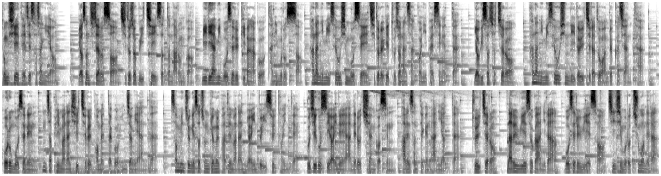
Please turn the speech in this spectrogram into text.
동시에 대제사장이여 여선지자로서 지도적 위치에 있었던 아론과 미리암이 모세를 비방하고 담임으로써 하나님이 세우신 모세의 지도력에 도전한 사건이 발생했다. 여기서 첫째로 하나님이 세우신 리더일지라도 완벽하지 않다. 고로 모세는 흠잡힐 만한 실책을 범했다고 인정해야 한다. 선민 중에서 존경을 받을 만한 여인도 있을 터인데 부지구스 여인을 아내로 취한 것은 바른 선택은 아니었다. 둘째로 나를 위해서가 아니라 모세를 위해서 진심으로 충원해라.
